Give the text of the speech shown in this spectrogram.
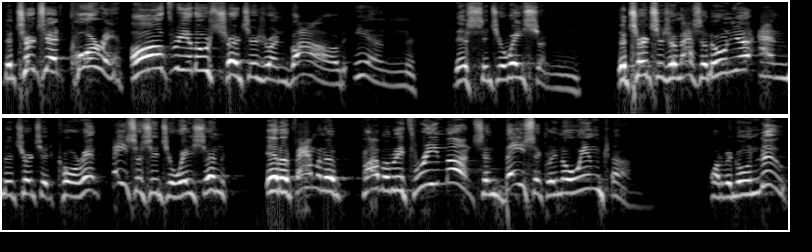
the church at Corinth, all three of those churches are involved in this situation. The churches of Macedonia and the church at Corinth face a situation in a famine of probably three months and basically no income. What are we going to do?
